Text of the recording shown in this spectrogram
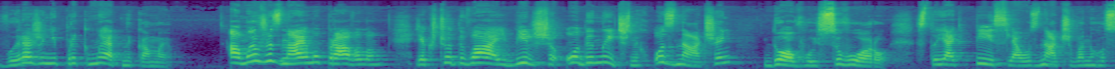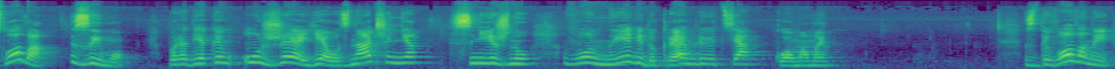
виражені прикметниками. А ми вже знаємо правило: якщо два і більше одиничних означень довгу й сувору стоять після означуваного слова зиму, перед яким уже є означення сніжну, вони відокремлюються комами. Здивований,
